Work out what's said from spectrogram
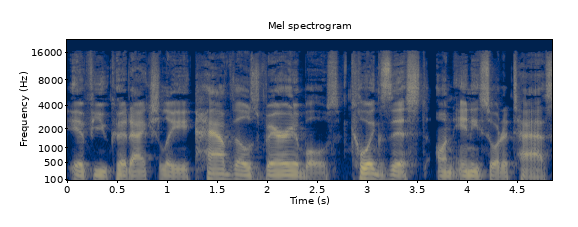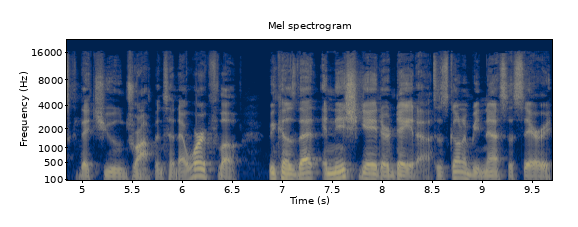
if you could actually have those variables coexist on any sort of task that you drop into that workflow because that initiator data is going to be necessary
